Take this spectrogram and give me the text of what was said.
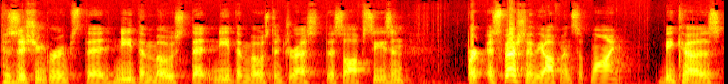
position groups that need the most that need the most addressed this offseason, but especially the offensive line, because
